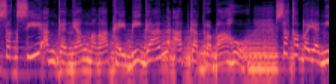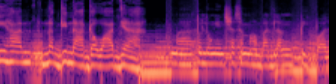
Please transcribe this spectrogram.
Saksi ang kanyang mga kaibigan at katrabaho sa kabayanihan na ginagawa niya. matulungin siya sa mga badlang people.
